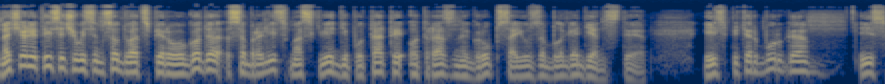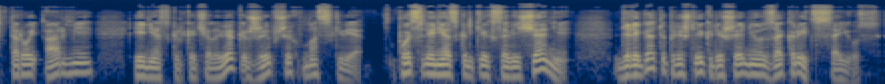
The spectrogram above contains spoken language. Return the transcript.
В начале 1821 года собрались в Москве депутаты от разных групп Союза Благоденствия. Из Петербурга, из второй армии и несколько человек, живших в Москве. После нескольких совещаний делегаты пришли к решению закрыть Союз.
